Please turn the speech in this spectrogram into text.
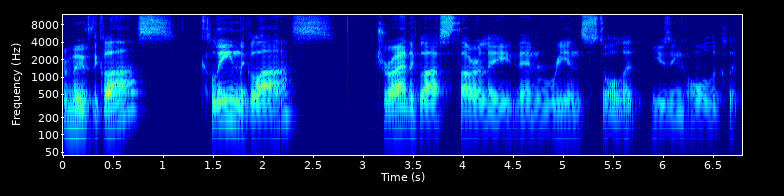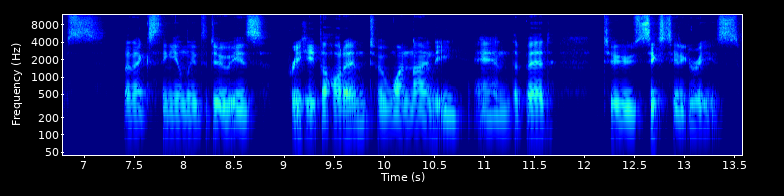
Remove the glass, clean the glass, dry the glass thoroughly, then reinstall it using all the clips. The next thing you'll need to do is preheat the hot end to 190 and the bed to 60 degrees.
